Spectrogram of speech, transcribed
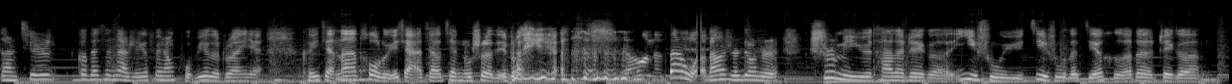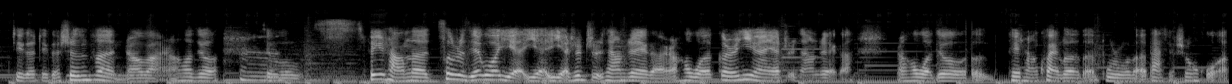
但是其实搁在现在是一个非常苦逼的专业，可以简单的透露一下，叫建筑设计专业。然后呢，但是我当时就是痴迷于它的这个艺术与技术的结合的这个这个这个身份，你知道吧？然后就就。非常的测试结果也也也是指向这个，然后我个人意愿也指向这个，然后我就非常快乐的步入了大学生活。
